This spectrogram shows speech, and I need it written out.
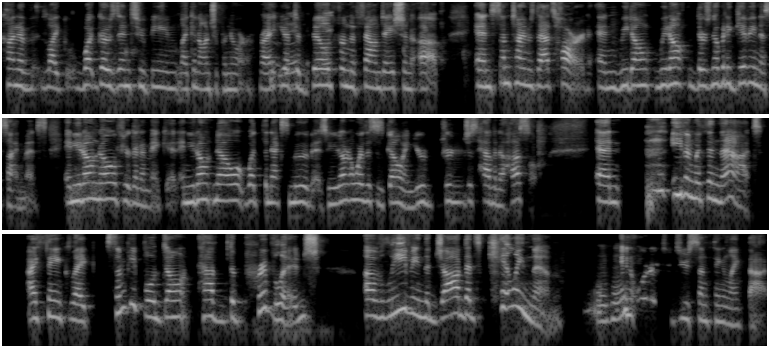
kind of like what goes into being like an entrepreneur right mm-hmm. you have to mm-hmm. build from the foundation up and sometimes that's hard and we don't we don't there's nobody giving assignments and you don't know if you're going to make it and you don't know what the next move is and you don't know where this is going you're you're just having to hustle and even within that i think like some people don't have the privilege of leaving the job that's killing them mm-hmm. in order to do something like that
